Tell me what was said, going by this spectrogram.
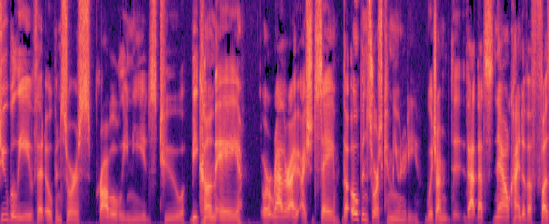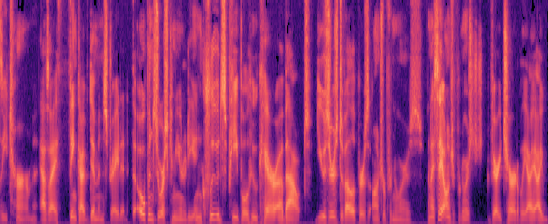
do believe that open source probably needs to become a or rather I, I, should say the open source community which i'm that that's now kind of a fuzzy term as i think i've demonstrated the open source community includes people who care about users developers entrepreneurs and i say entrepreneurs very charitably i, I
